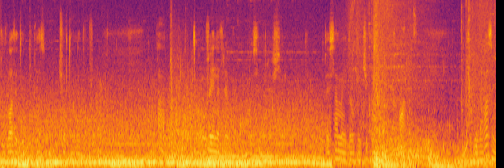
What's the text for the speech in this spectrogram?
попливати ту разу чортом не можу. А, вже і не треба. Ось і нарешті. Той самий довгоочікуваний кварц. Тоді вилазимо.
